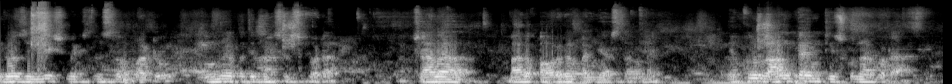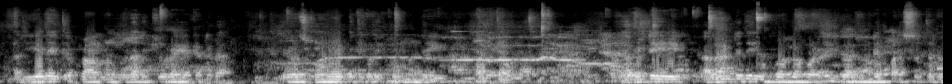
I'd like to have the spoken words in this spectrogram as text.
ఈరోజు ఇంగ్లీష్ మెడిసిన్స్తో పాటు హోమియోపతి మెడిసిన్స్ కూడా చాలా బాగా పవర్గా పనిచేస్తూ ఉన్నాయి. ఎక్కువ లాంగ్ టైం తీసుకున్నా కూడా అది ఏదైతే ప్రాబ్లం ఉందో అది క్యూర్ అయ్యేటట్టుగా ఈరోజు హోమియోపతి కూడా ఎక్కువ మంది పడుతూ ఉన్నారు. కాబట్టి అలాంటిది ఊళ్ళో కూడా ఈరోజు ఉండే పరిస్థితులు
